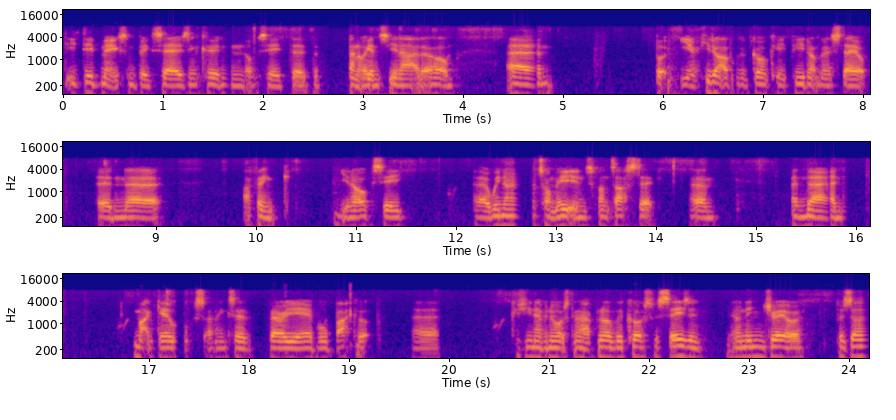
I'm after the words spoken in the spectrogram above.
he, he, did make some big saves, including obviously the, the penalty against United at home. Um, but you know, if you don't have a good goalkeeper, you're not going to stay up. And uh, I think, you know, obviously, uh, we know Tom Heaton's fantastic. Um, and then Matt Gilks, I think, is a very able backup because uh, you never know what's going to happen over the course of the season. You know, an injury or a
